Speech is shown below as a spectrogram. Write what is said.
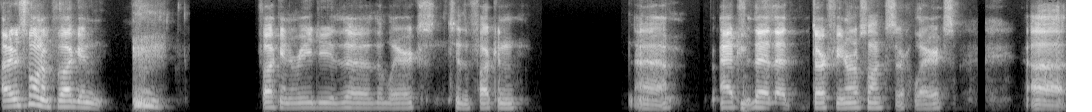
I just want to fucking fucking read you the the lyrics to the fucking uh atri- that that dark funeral song 'cause they're hilarious. Uh,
